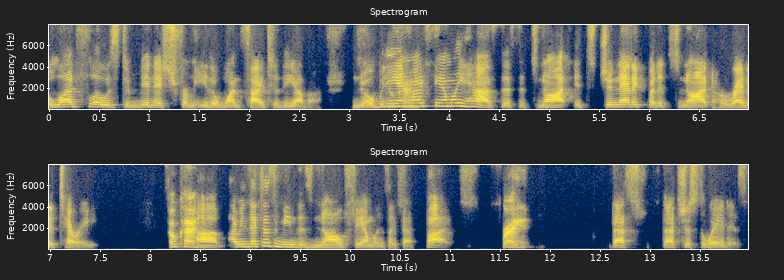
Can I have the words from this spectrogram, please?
blood flow is diminished from either one side to the other. Nobody okay. in my family has this. It's not. It's genetic, but it's not hereditary. Okay. Um, I mean that doesn't mean there's no families like that, but right. That's that's just the way it is.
